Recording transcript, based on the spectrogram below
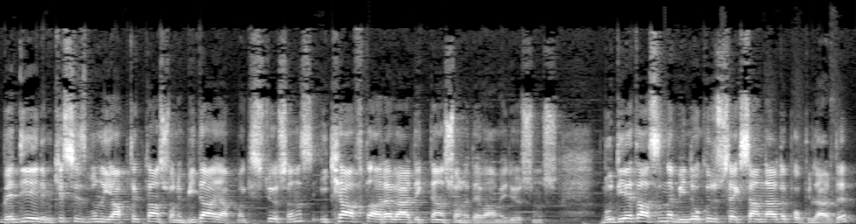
ve diyelim ki siz bunu yaptıktan sonra bir daha yapmak istiyorsanız 2 hafta ara verdikten sonra devam ediyorsunuz. Bu diyet aslında 1980'lerde popülerdi.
